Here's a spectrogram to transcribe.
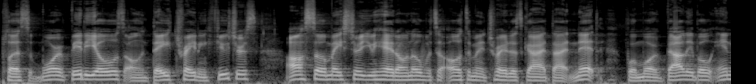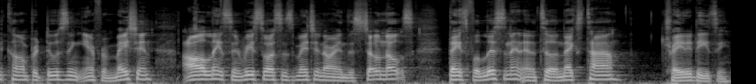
plus more videos on day trading futures. Also, make sure you head on over to ultimatetradersguide.net for more valuable income producing information. All links and resources mentioned are in the show notes. Thanks for listening, and until next time, trade it easy.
